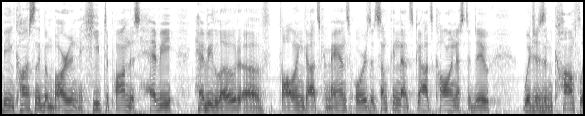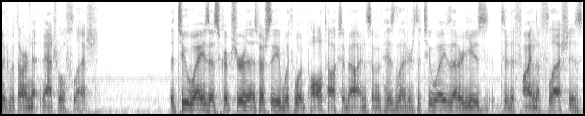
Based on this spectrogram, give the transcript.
being constantly bombarded and heaped upon this heavy, heavy load of following God's commands? Or is it something that's God's calling us to do, which is in conflict with our natural flesh? The two ways that Scripture, especially with what Paul talks about in some of his letters, the two ways that are used to define the flesh is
